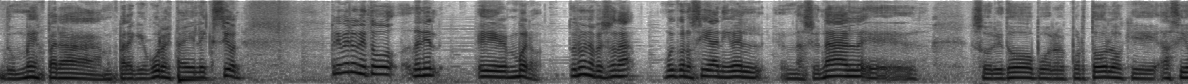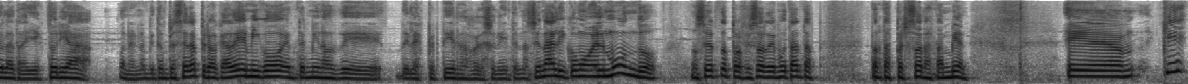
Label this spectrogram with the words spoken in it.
de un mes para, para que ocurra esta elección. Primero que todo, Daniel, eh, bueno, tú eres una persona muy conocida a nivel nacional, eh, sobre todo por, todo lo que ha sido la trayectoria, bueno, en el ámbito empresarial, pero académico en términos de, la expertise en las relaciones internacionales y cómo el mundo, ¿no es cierto? Profesor de tantas, tantas personas también. Eh, ¿qué,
